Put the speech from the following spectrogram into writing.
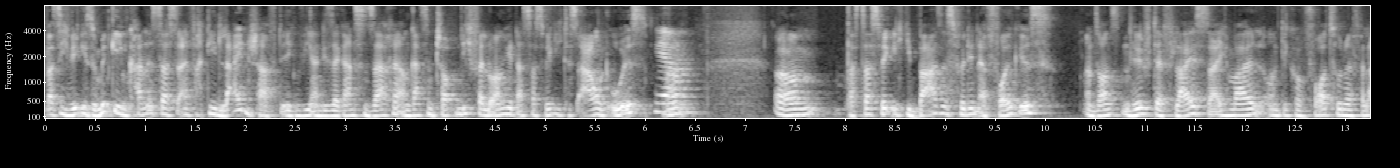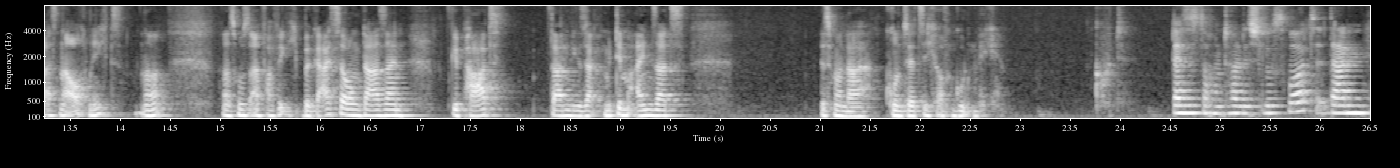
was ich wirklich so mitgeben kann, ist, dass einfach die Leidenschaft irgendwie an dieser ganzen Sache, am ganzen Job nicht verloren geht, dass das wirklich das A und O ist. Ja. Ne? Ähm, dass das wirklich die Basis für den Erfolg ist. Ansonsten hilft der Fleiß, sage ich mal, und die Komfortzone verlassen auch nichts. Ne? Muss einfach wirklich Begeisterung da sein, gepaart dann, wie gesagt, mit dem Einsatz ist man da grundsätzlich auf einem guten Weg. Das ist doch ein tolles Schlusswort. Dann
